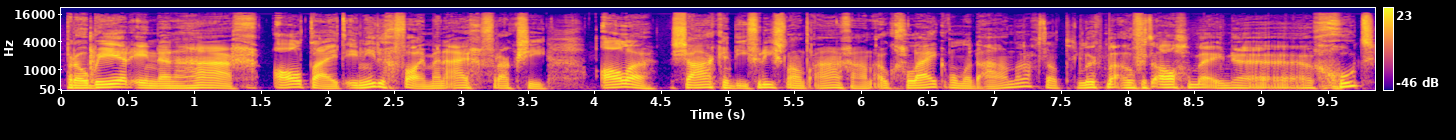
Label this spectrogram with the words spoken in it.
probeer in Den Haag altijd, in ieder geval in mijn eigen fractie, alle zaken die Friesland aangaan ook gelijk onder de aandacht. Dat lukt me over het algemeen uh, goed.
